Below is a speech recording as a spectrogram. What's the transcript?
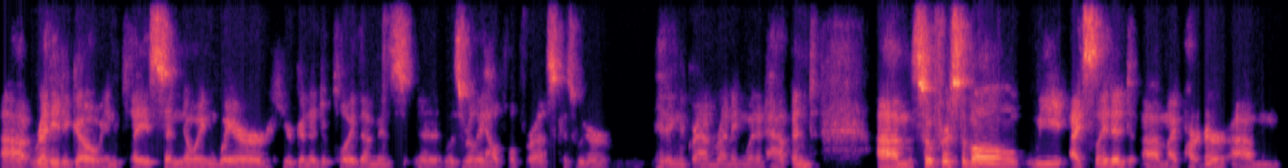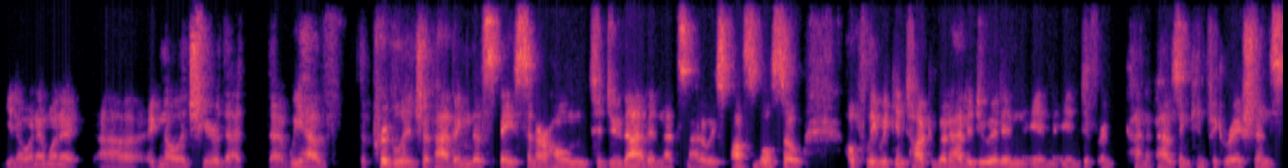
uh, ready to go in place and knowing where you're going to deploy them is uh, was really helpful for us because we were hitting the ground running when it happened. Um, so first of all, we isolated uh, my partner. Um, you know, and I want to uh, acknowledge here that that we have the privilege of having the space in our home to do that, and that's not always possible. So hopefully, we can talk about how to do it in in, in different kind of housing configurations.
